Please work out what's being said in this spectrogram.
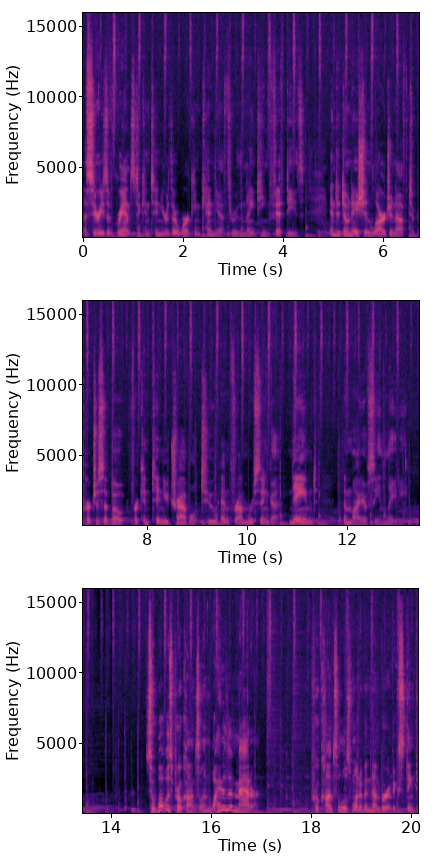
a series of grants to continue their work in Kenya through the 1950s, and a donation large enough to purchase a boat for continued travel to and from Rusinga, named the Miocene Lady. So, what was proconsul and why does it matter? Proconsul is one of a number of extinct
